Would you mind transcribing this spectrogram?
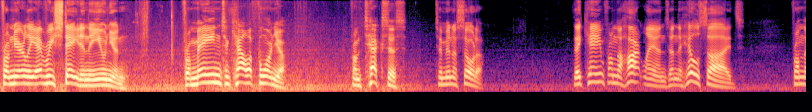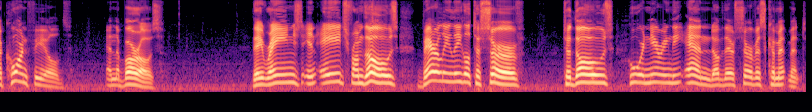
from nearly every state in the Union, from Maine to California, from Texas to Minnesota. They came from the heartlands and the hillsides, from the cornfields and the boroughs. They ranged in age from those barely legal to serve to those who were nearing the end of their service commitment.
